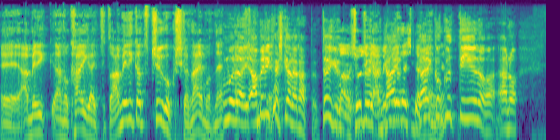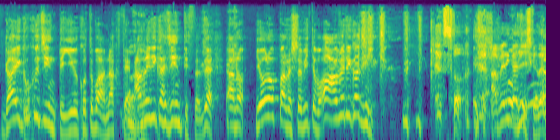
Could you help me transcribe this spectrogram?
えー、アメリカ、あの、海外って言うと、アメリカと中国しかないもんね。もうアメリカしかなかった。とにかく、まあ、正直アメリカしかない、ね、外国っていうのは、あの、外国人っていう言葉はなくて、アメリカ人って言ってた。で、あの、ヨーロッパの人見ても、あ、アメリカ人 そう。アメリカ人しかない。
